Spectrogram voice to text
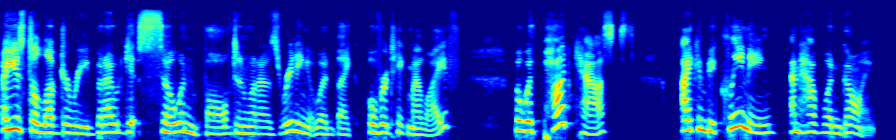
I used to love to read, but I would get so involved in what I was reading, it would like overtake my life. But with podcasts, I can be cleaning and have one going,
